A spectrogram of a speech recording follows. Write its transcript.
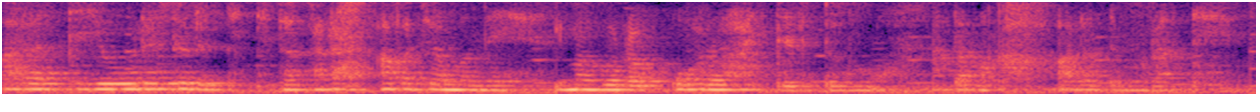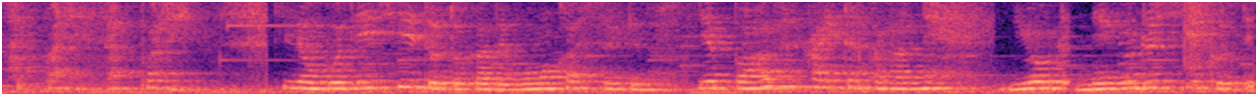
洗って汚れとるって言ってたから赤ちゃんもね今頃お風呂入ってると思う。頭か洗ってもらって。さっぱりさっぱり。昨日ボディシートとかでごまかしたけどやっぱ汗かいたからね。夜寝苦しくて。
